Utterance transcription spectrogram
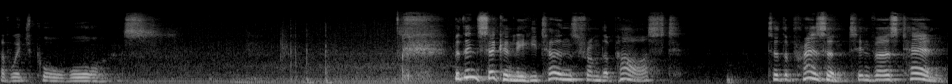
of which Paul warns. But then, secondly, he turns from the past to the present in verse 10.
